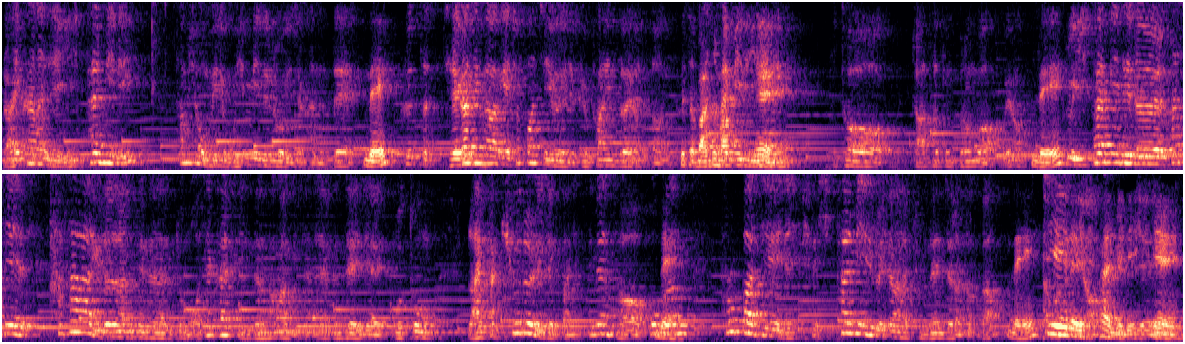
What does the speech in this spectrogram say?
라이카는 이제 28mm, 35mm, 50mm로 이제 가는데 네. 그 다- 제가 생각하기에 첫 번째 이유는 이제 뷰파인더의 어떤 그렇죠. 마지막. 28mm부터라서 좀 그런 것 같고요. 네, 그리고 28mm를 사실 타사 유저들한테는 좀 어색할 수 있는 화각이잖아요. 근데 이제 보통 라이카 Q를 이제 많이 쓰면서 혹은 크롭바디에 이제 18mm로 시작하는 줌 렌즈라던가 네. CL의 그렇군요. 18mm. 예. 예.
